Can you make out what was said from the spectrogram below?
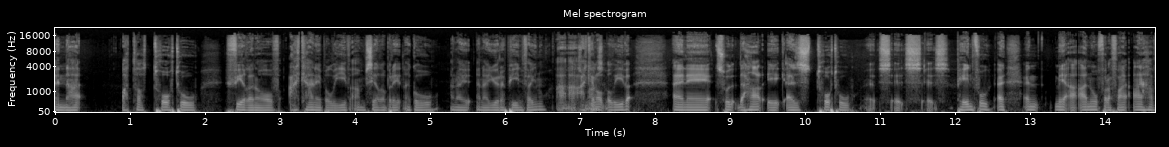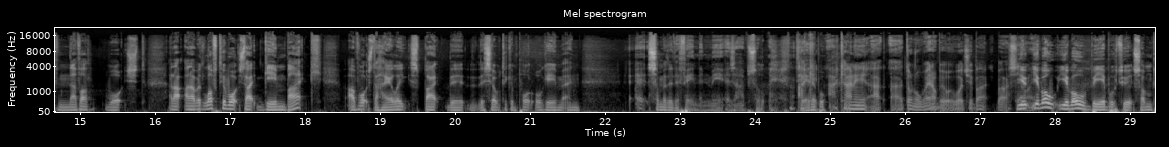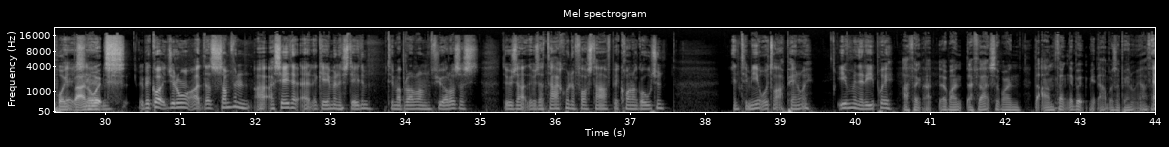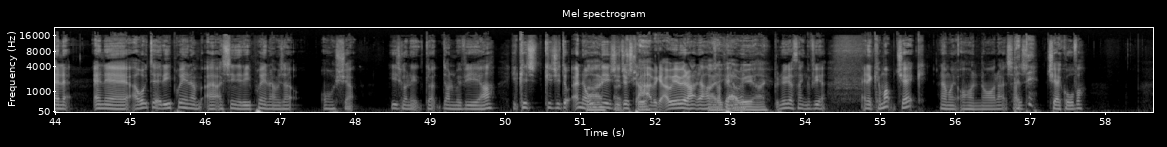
and that utter total feeling of I can't believe I'm celebrating a goal in a in a European final. I, I, I cannot believe it. And uh, so the heartache is total. It's it's it's painful. And, and mate, I, I know for a fact I have never watched, and I, and I would love to watch that game back. I've watched the highlights back, the the Celtic and Porto game, and uh, some of the defending, mate, is absolutely I ca- terrible. I can't. I, I don't know when I'll be able to watch it back, but I You you will you will be able to at some point, but I know um, it's Because you know, uh, there's something I, I said at the game in the stadium to my brother and a few others. I There was a there was a tackle in the first half by Connor Goldson, and to me it looked like a penalty, even in the replay. I think that the one if that's the one that I'm thinking about, mate, that was a penalty. I think. And and uh, I looked at the replay and I'm- I, I seen the replay and I was like, oh shit, he's gonna get done with VAR. Because cause you don't in the old days you just true. ah we get away with that. Aye, a you penalty. away. But now you're thinking VAR, and it come up check, and I'm like, oh no, that's us. Check over.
